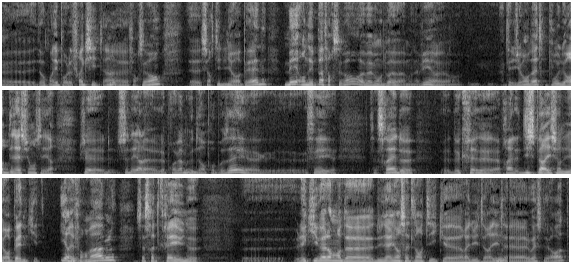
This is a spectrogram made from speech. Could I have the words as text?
euh, donc on est pour le Frexit, hein, euh, forcément, euh, sorti de l'Union européenne, mais on n'est pas forcément, euh, même on doit, à mon avis, euh, intelligemment, on doit être pour une Europe des nations. C'est-à-dire, c'est d'ailleurs le, le programme que nous avons proposé, euh, c'est, ce serait de, de créer, de- après la disparition de l'Union européenne qui est irréformable, ça serait de créer une euh, l'équivalent d'une alliance atlantique euh, réduite, réduite à, à l'ouest de l'Europe.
